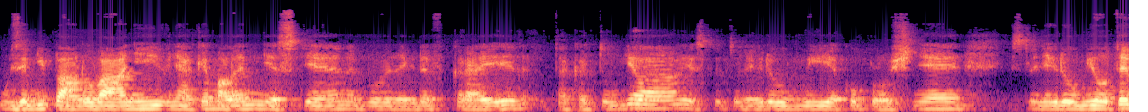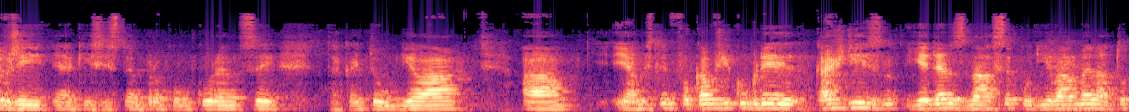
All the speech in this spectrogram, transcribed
územní plánování v nějakém malém městě nebo někde v kraji, tak ať to udělá, jestli to někdo umí jako plošně, jestli někdo umí otevřít nějaký systém pro konkurenci, tak ať to udělá. A já myslím v okamžiku, kdy každý jeden z nás se podíváme na to,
